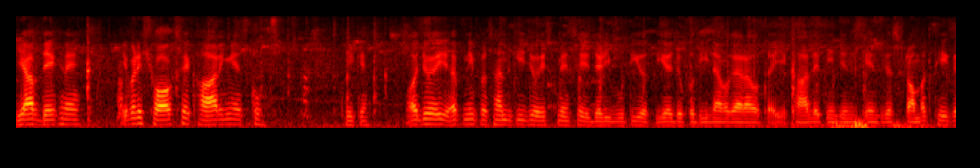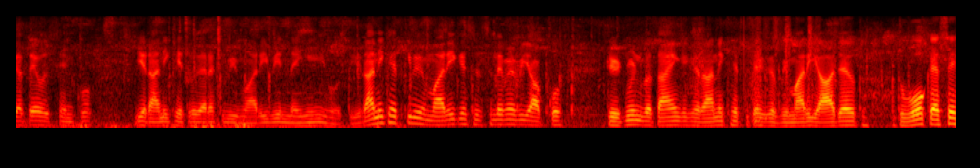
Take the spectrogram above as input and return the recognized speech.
یہ آپ دیکھ رہے ہیں، یہ بڑے شوق سے کھا رہی ہیں اس کو۔ ٹھیک ہے۔ اور جو اپنی پسند کی جو اس میں سے جڑی بوٹی ہوتی ہے، جو پودینہ وغیرہ ہوتا ہے، یہ کھا لیتی ہیں۔ جن کے ان کے اسٹامک ٹھیک رہتے ہیں، اس سے ان کو یہ رانی کھیت وغیرہ کی بیماری بھی نہیں ہوتی۔ رانی کھیت کی بیماری کے سلسلے میں بھی آپ کو ٹریٹمنٹ بتائیں گے کہ رانی کھیت کی اگر بیماری آ جائے تو تو وہ کیسے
